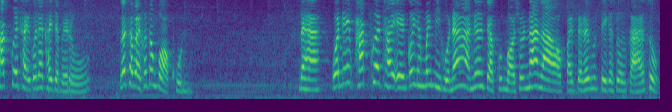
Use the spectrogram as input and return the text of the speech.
พักเพื่อไทยก็ได้ใครจะไปรู้ แล้วทำไมเขาต้องบอกคุณนะคะวันนี้พักเพื่อไทยเองก็ยังไม่มีหัวหน้า เนื่องจากคุณหมอชนน่านลาออกไปเป็นรัฐมนตรีกระทรวงสาธารณสุข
